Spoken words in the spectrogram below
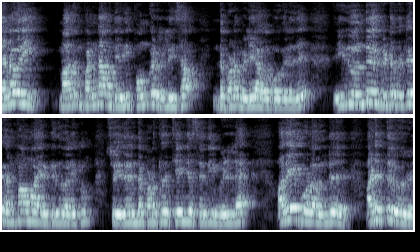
ஜனவரி மாதம் பன்னெண்டாம் தேதி பொங்கல் ரிலீஸா இந்த படம் வெளியாக போகிறது. இது வந்து கிட்டத்தட்ட கன்ஃபார்மாக இருக்குது இது வரைக்கும். ஸோ இது இந்த படத்தில் சேஞ்சஸ் எதுவும் இல்லை. அதே போல வந்து அடுத்து ஒரு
